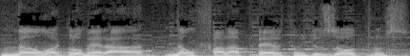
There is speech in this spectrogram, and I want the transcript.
não aglomerar, não falar perto uns dos outros.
